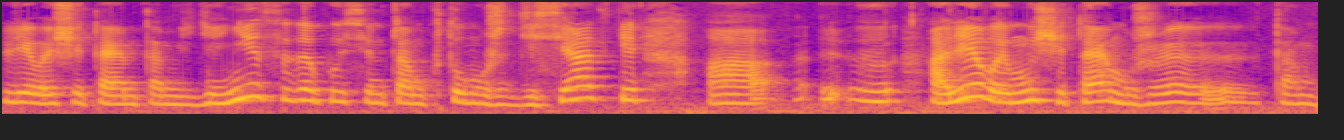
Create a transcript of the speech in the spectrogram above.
лево считаем там единицы, допустим, там кто может десятки, а, а левой мы считаем уже там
